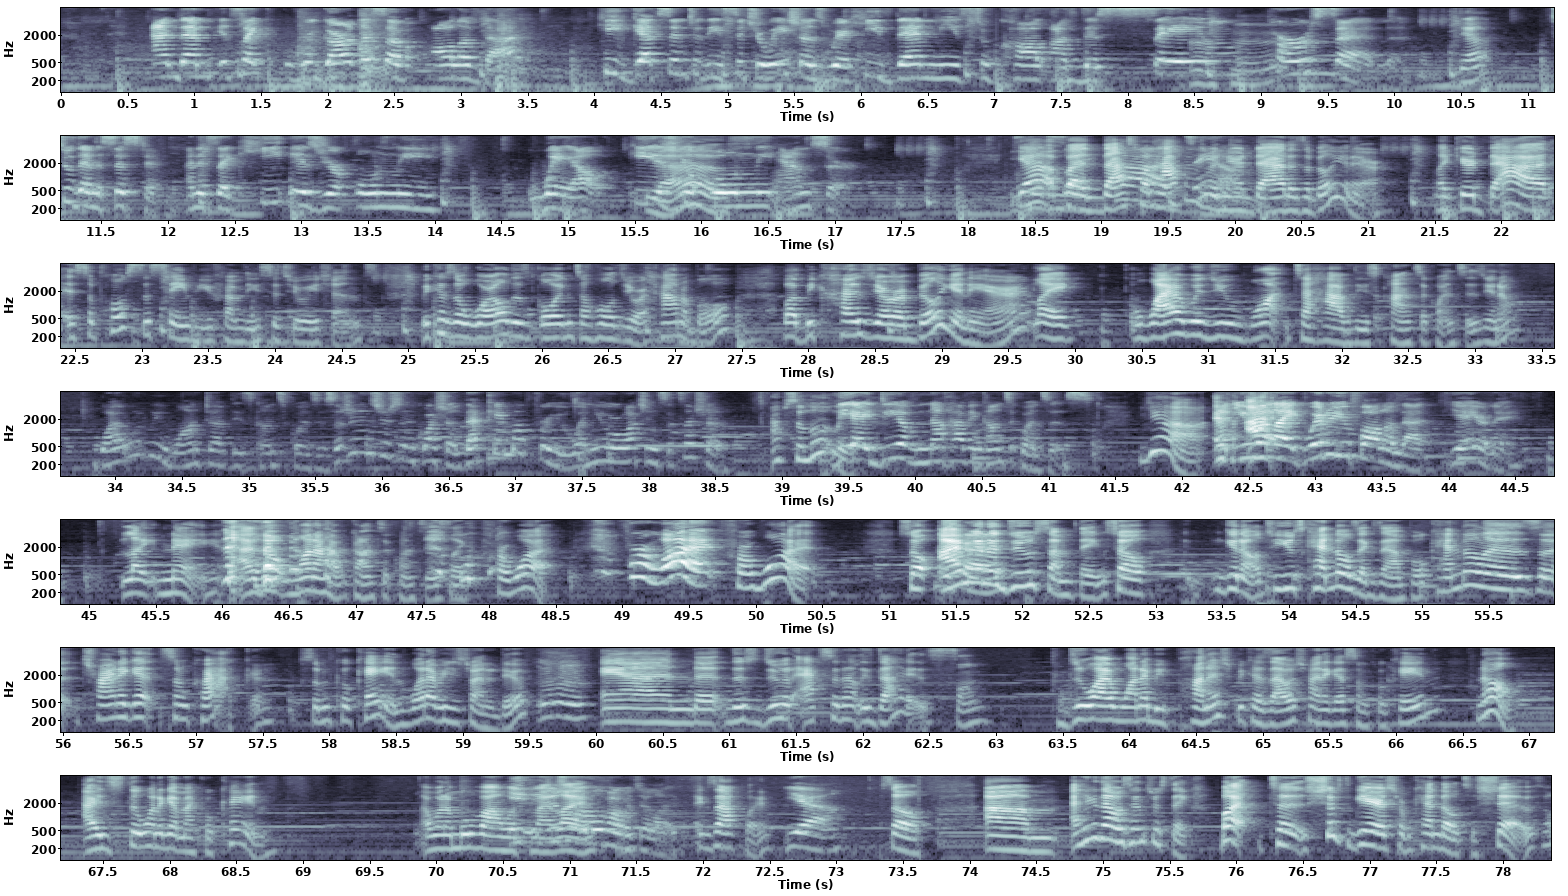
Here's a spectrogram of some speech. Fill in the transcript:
And then it's like, regardless of all of that, he gets into these situations where he then needs to call on this same Mm-hmm. person Yeah. to then assist him. And it's like, he is your only way out, he is your only answer. Yeah, but like, that's what happens when your dad is a billionaire. Like your dad is supposed to save you from these situations because the world is going to hold you accountable. But because you're a billionaire, like why would you want to have these consequences, you know? Why would we want to have these consequences? Such an interesting question. That came up for you when you were watching Succession. Absolutely. The idea of not having consequences. yeah. And If you were I- like, where do you fall on that? Yay or nay? like nay. I don't want to have consequences. Like for what? For what? For what? So I'm gonna do something. So, you know, to use Kendall's example, Kendall is uh, trying to get some crack, some cocaine, whatever he's trying to do, and uh, this dude accidentally dies. Do I want to be punished because I was trying to get some cocaine? No, I still want to get my cocaine. I want to move on with you, you my just life. move on with your life. Exactly. Yeah. So, um, I think that was interesting. But to shift gears from Kendall to Shiv,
